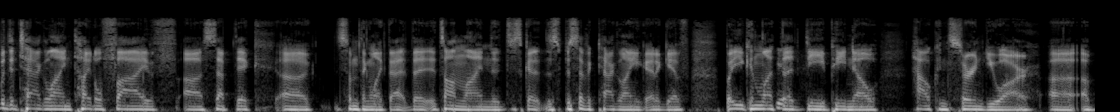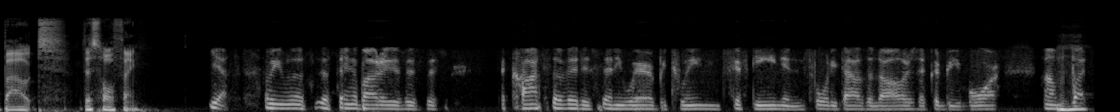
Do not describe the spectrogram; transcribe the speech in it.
with the tagline Title Five uh, septic uh, something like that. The, it's online. The, the specific tagline you got to give, but you can let yeah. the DEP know how concerned you are uh, about this whole thing. Yes, I mean the, the thing about it is is this the cost of it is anywhere between fifteen and forty thousand dollars. It could be more, um, mm-hmm. but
